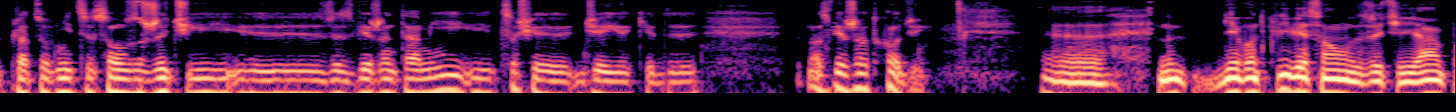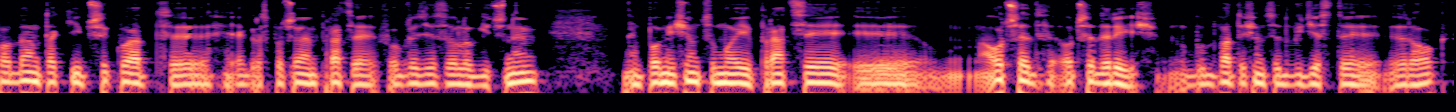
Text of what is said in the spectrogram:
Y, Pracownicy są zżyci y, ze zwierzętami i co się dzieje, kiedy no, zwierzę odchodzi? E, No, niewątpliwie są zżyci. Ja podam taki przykład, e, jak rozpocząłem pracę w ogrodzie zoologicznym. Po miesiącu mojej pracy odszedł, odszedł ryś. Był 2020 rok.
